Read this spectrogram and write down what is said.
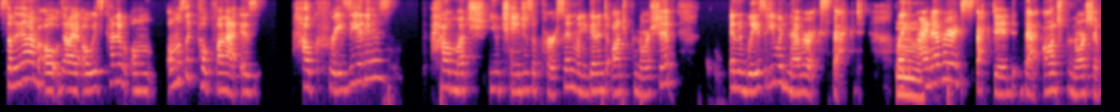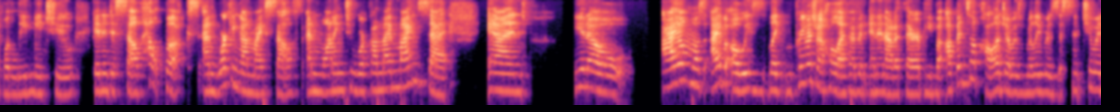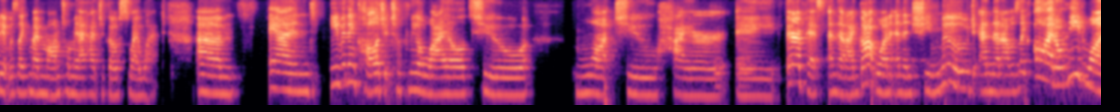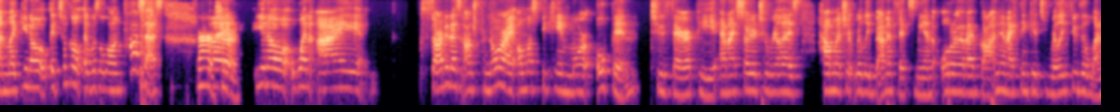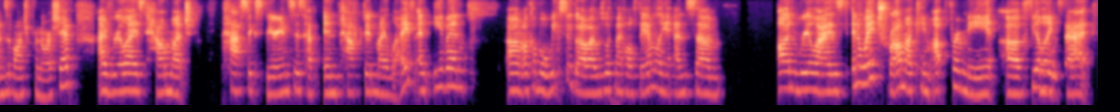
something that i'm that i always kind of um, almost like poke fun at is how crazy it is how much you change as a person when you get into entrepreneurship in ways that you would never expect like mm. I never expected that entrepreneurship would lead me to get into self-help books and working on myself and wanting to work on my mindset and, you know, I almost, I've always, like, pretty much my whole life, I've been in and out of therapy. But up until college, I was really resistant to it. It was like my mom told me I had to go. So I went. Um, and even in college, it took me a while to want to hire a therapist and then I got one and then she moved and then I was like oh I don't need one like you know it took a it was a long process sure, but, sure. you know when I started as an entrepreneur, I almost became more open to therapy. And I started to realize how much it really benefits me. And the older that I've gotten, and I think it's really through the lens of entrepreneurship, I've realized how much past experiences have impacted my life. And even um, a couple weeks ago, I was with my whole family, and some unrealized, in a way, trauma came up for me of feelings mm-hmm. that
